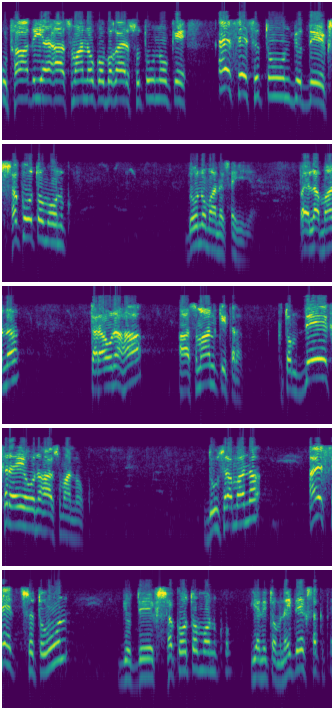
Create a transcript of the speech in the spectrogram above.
اٹھا دیا ہے آسمانوں کو بغیر ستونوں کے۔ ایسے ستون جو دیکھ سکو تم ان کو۔ دونوں معنی صحیح ہے پہلا معنی، ترونہا آسمان کی طرف۔ تم دیکھ رہے ہو نا آسمانوں کو۔ دوسرا معنی، ایسے ستون جو دیکھ سکو تم ان کو۔ یعنی تم نہیں دیکھ سکتے۔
